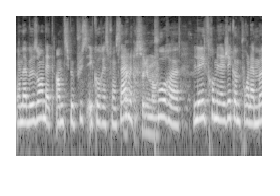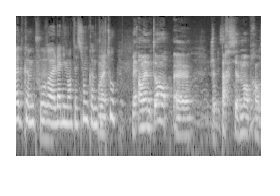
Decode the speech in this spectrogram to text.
On a besoin d'être un petit peu plus éco-responsable Ouais, absolument. pour euh, l'électroménager, comme pour la mode, comme pour euh, l'alimentation, comme pour Ouais. tout. Mais en même temps, euh, je vais partiellement prendre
